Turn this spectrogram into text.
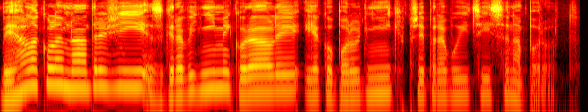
běhala kolem nádrží s gravidními korály jako porodník připravující se na porod.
